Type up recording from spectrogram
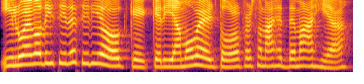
Y luego DC decidió que quería mover todos los personajes de magia,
